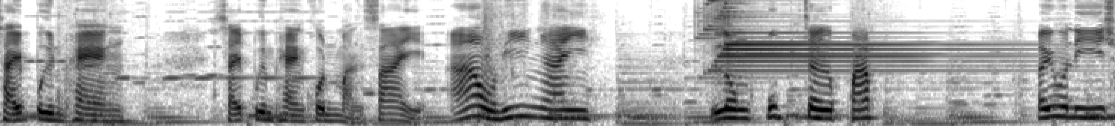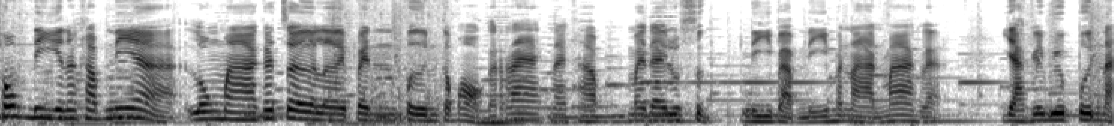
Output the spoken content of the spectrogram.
ใช้ปืนแพง ใช้ปืนแพงคนหมั่นไส้อ้าวนี่ไง ลงปุ๊บเจอปั๊บเฮ้ยวันนี้โชคดีนะครับเนี่ยลงมาก็เจอเลยเป็นปืนกระบอกแรกนะครับ ไม่ได้รู้สึกดีแบบนี้มานานมากแล้ว อยากรีวิวปืนไหน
